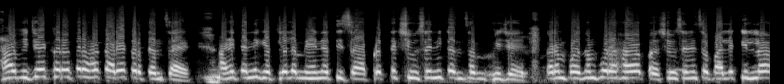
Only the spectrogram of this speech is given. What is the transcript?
हा विजय खर तर हा कार्यकर्त्यांचा आहे. आणि त्यांनी घेतलेला मेहनतीचा प्रत्येक शिवसैनिकांचा विजय आहे. कारण पदमपूर हा शिवसेनेचा बालेकिल्ला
